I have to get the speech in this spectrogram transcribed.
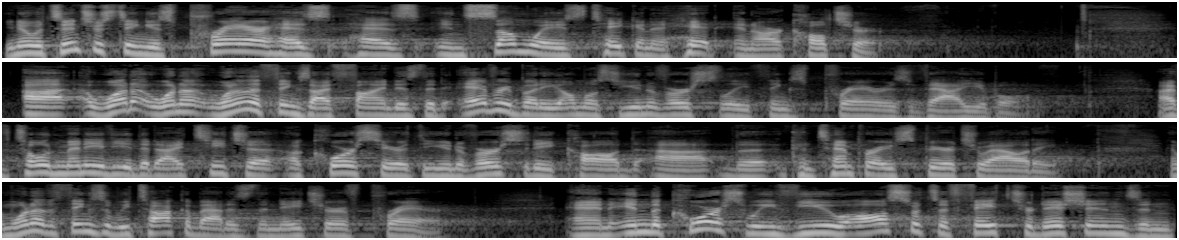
You know, what's interesting is prayer has, has in some ways taken a hit in our culture. Uh, one, of, one of the things I find is that everybody almost universally thinks prayer is valuable. I've told many of you that I teach a, a course here at the university called uh, the Contemporary Spirituality. And one of the things that we talk about is the nature of prayer. And in the course, we view all sorts of faith traditions and,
